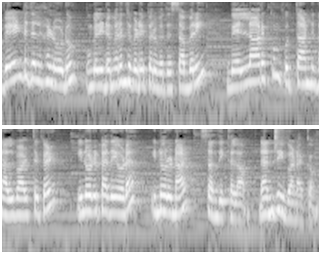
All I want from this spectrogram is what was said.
வேண்டுதல்களோடும் உங்களிடமிருந்து விடைபெறுவது சபரி. உங்க எல்லாருக்கும் புத்தாண்டு நல்வாழ்த்துக்கள். இன்னொரு கதையோட இன்னொரு நாள் சந்திக்கலாம். நன்றி வணக்கம்.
